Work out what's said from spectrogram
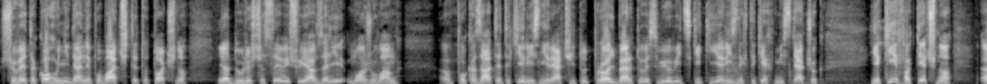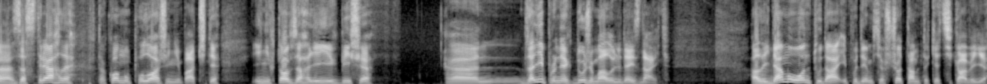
що ви такого ніде не побачите, то точно. Я дуже щасливий, що я взагалі можу вам е, показати такі різні речі тут про Альберту. Ви собі уявіть, скільки є різних таких містечок, які фактично е, застрягли в такому положенні, бачите? І ніхто взагалі їх більше. Е, взагалі про них дуже мало людей знають. Але йдемо вон туди і подивимося, що там таке цікаве є.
